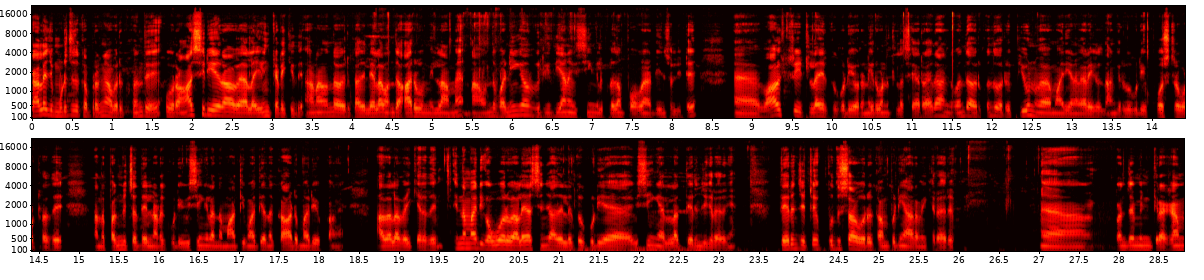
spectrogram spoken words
காலேஜ் முடிச்சதுக்கப்புறங்க அவருக்கு வந்து ஒரு ஆசிரியராக வேலையும் கிடைக்கிது. ஆனால் வந்து அவருக்கு அதிலெல்லாம் வந்து ஆர்வம் இல்லாமல் நான் வந்து வணிக ரீதியான விஷயங்களுக்குள்ள தான் போவேன் அப்படின்னு சொல்லிட்டு வால் ஸ்ட்ரீட்டில் இருக்கக்கூடிய ஒரு நிறுவனத்தில் சேர்றாரு. அங்கே வந்து அவருக்கு வந்து ஒரு பியூன் மாதிரியான வேலைகள் தான். அங்கே இருக்கக்கூடிய போஸ்டர் ஓட்டுறது அந்த பங்குச்சந்தையில் நடக்கக்கூடிய விஷயங்களை அந்த மாற்றி மாற்றி அந்த கார்டு மாதிரி வைப்பாங்க. அதெல்லாம் வைக்கிறது. இந்த மாதிரி ஒவ்வொரு வேலையாக செஞ்சு அதில் இருக்கக்கூடிய விஷயங்கள் எல்லாம் தெரிஞ்சுக்கிறாருங்க. தெரிஞ்சுட்டு புதுசாக ஒரு கம்பெனி ஆரம்பிக்கிறாரு. பஞ்சமின் கிரகம்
